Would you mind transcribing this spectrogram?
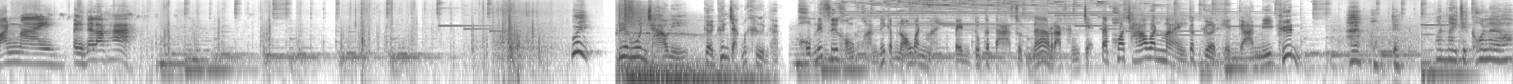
วันใหม่ตื่นได้แล้วค่ะ หุ้ย เรื่องวุ่นเช้านี้เกิดขึ้นจากเมื่อคืนครับ ผมได้ซื้อของขวัญให้กับน้องวันใหม่ เป็นตุ๊กตาสุดน่ารักทั้งเจ็ดแต่พอเช้าวันใหม่ก็เกิดเหตุการณ์นี้ขึ้นห้าหกเจ็ดวันใหม่เจ็ดคนเลยเหรอ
